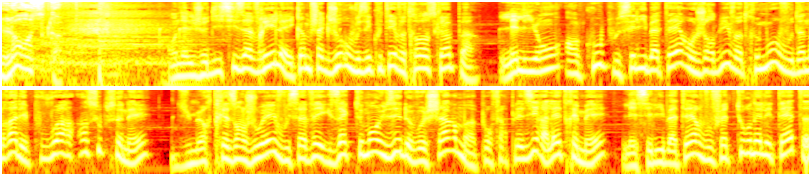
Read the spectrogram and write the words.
L'horoscope. On est le jeudi 6 avril et comme chaque jour vous écoutez votre horoscope. Les lions, en couple ou célibataire, aujourd'hui votre humour vous donnera des pouvoirs insoupçonnés. D'humeur très enjouée, vous savez exactement user de vos charmes pour faire plaisir à l'être aimé. Les célibataires vous faites tourner les têtes,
